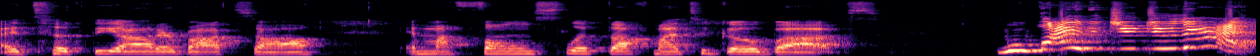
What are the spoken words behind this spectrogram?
I took the OtterBox off, and my phone slipped off my to-go box Well, why did you do that?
